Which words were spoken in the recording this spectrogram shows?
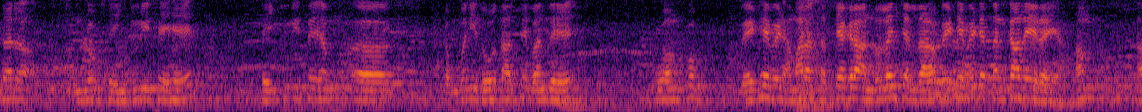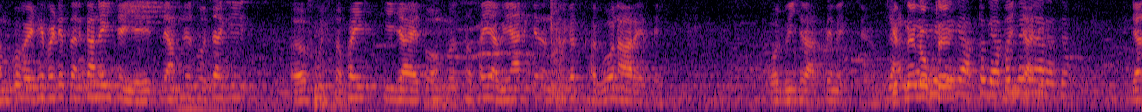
सर हम लोग सेंचुरी से है। सेंचुरी से हम कंपनी दो साल से बंद है। वो हमको बैठे बैठे हमारा सत्याग्रह आंदोलन चल रहा है बैठे बैठे तनख्वाह दे रहे हैं। हम हमको बैठे बैठे तनख्वाह नहीं चाहिए इसलिए हमने सोचा कि कुछ सफ़ाई की जाए तो हम सफ़ाई अभियान के अंतर्गत खरगोन आ रहे थे। और बीच रास्ते में एक्सीडेंट कितने लोग थे? आप तो ज्ञापन देने आ रहे थे। क्या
